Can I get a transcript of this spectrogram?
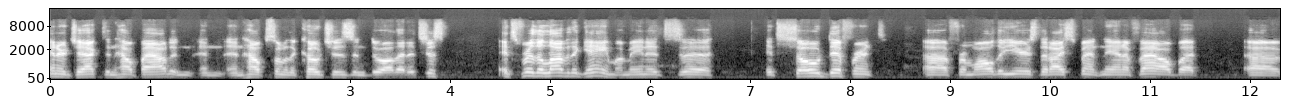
interject and help out and and and help some of the coaches and do all that. It's just, it's for the love of the game. I mean, it's uh, it's so different uh, from all the years that I spent in the NFL, but uh,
